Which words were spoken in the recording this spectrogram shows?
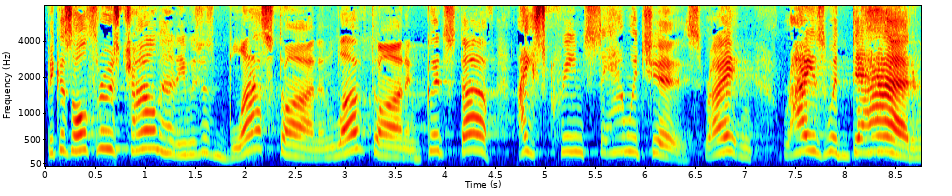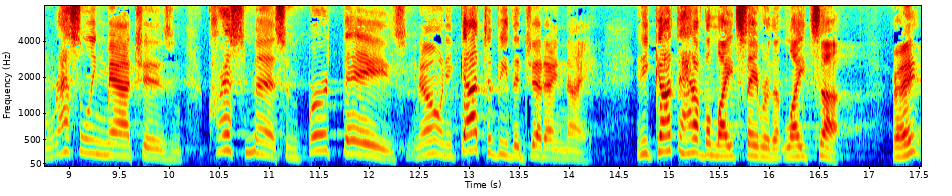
Because all through his childhood, he was just blessed on and loved on and good stuff. Ice cream sandwiches, right? And rise with dad and wrestling matches and Christmas and birthdays, you know? And he got to be the Jedi Knight. And he got to have the lightsaber that lights up, right?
